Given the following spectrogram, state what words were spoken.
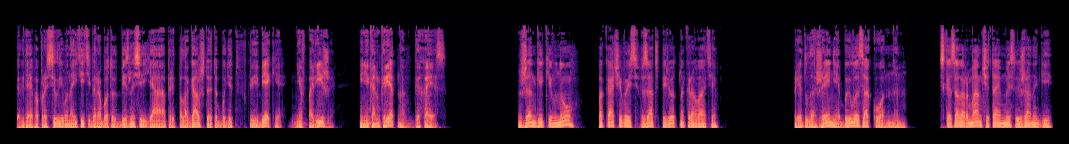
Когда я попросил его найти тебе работу в бизнесе, я предполагал, что это будет в Квебеке, не в Париже, и не конкретно в ГХС. Жанги кивнул, покачиваясь взад-вперед на кровати. Предложение было законным, — сказал Арман, читая мысли Жана Ги.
